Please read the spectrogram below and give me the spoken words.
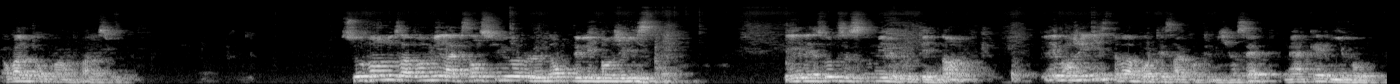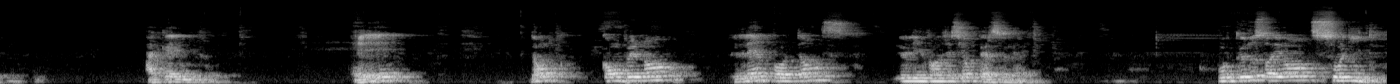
On va le comprendre par la suite. Souvent, nous avons mis l'accent sur le nom de l'évangéliste et les autres se sont mis de côté. Non, l'évangéliste va apporter sa contribution, certes, mais à quel niveau? À quel niveau? Et donc, comprenons l'importance de l'évangélisation personnelle. Pour que nous soyons solides,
